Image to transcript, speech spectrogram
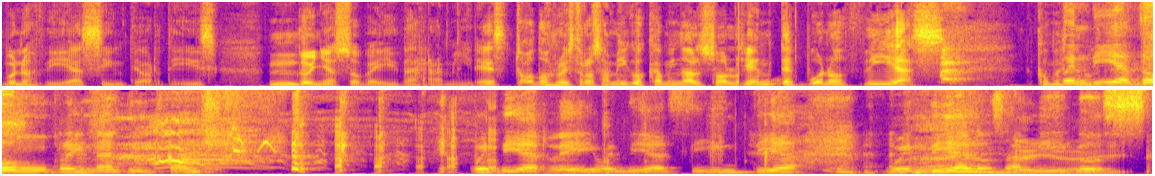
Buenos días, Cintia Ortiz, Doña Sobeida Ramírez, todos nuestros amigos Camino al Sol. Oyentes, buenos días. ¿Cómo buen día, don Reinaldo Infante. buen día, Rey. Buen día, Cintia. Buen día los amigos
